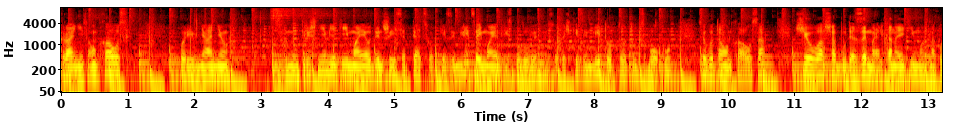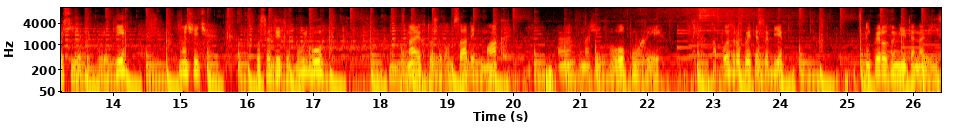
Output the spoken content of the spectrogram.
крайній таунхаус в порівнянні з внутрішнім, який має 1,65 сотки землі, цей має 2,5 соточки землі, тобто тут збоку цього таунхауса. Ще у ваша буде земелька, на якій можна посіяти буряки, значить, посадити бульбу. Не знаю, хто що там садить, мак, е, значить, лопухи. Або зробити собі, як ви розумієте, навіс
